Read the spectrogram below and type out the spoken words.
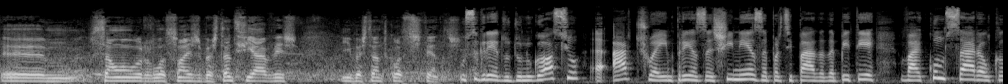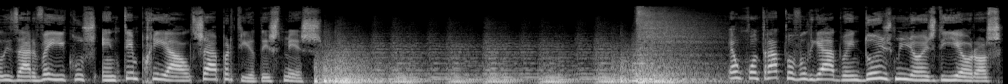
eh, são relações bastante fiáveis e bastante consistentes. O segredo do negócio, a Archway, empresa chinesa participada da PT, vai começar a localizar veículos em tempo real já a partir deste mês. É um contrato avaliado em 2 milhões de euros.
